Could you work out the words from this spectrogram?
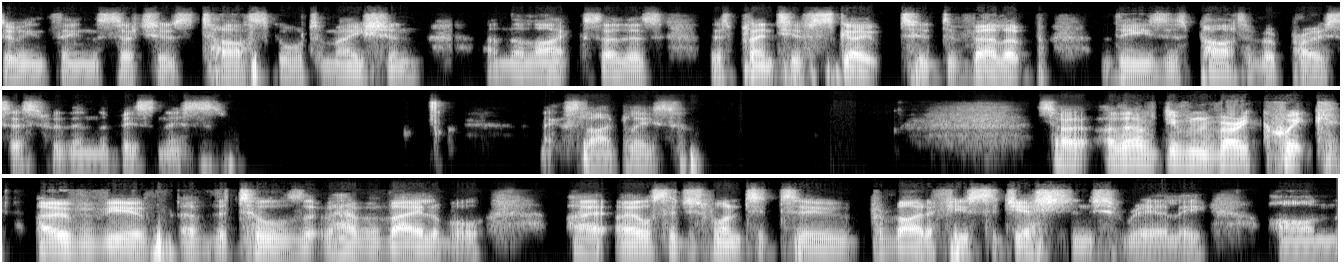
doing things such as task automation and the like. So there's there's plenty of scope to develop these as part of a process within the business. Next slide, please. So I've given a very quick overview of, of the tools that we have available. I, I, also just wanted to provide a few suggestions really on,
